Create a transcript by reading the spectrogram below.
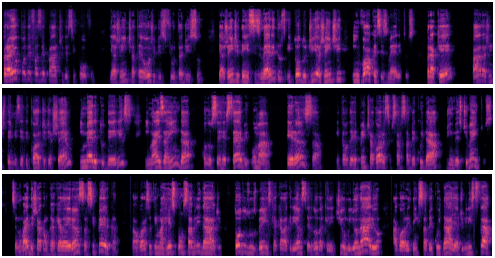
para eu poder fazer parte desse povo. E a gente até hoje desfruta disso. E a gente tem esses méritos e todo dia a gente invoca esses méritos. Para quê? Para a gente ter misericórdia de Hashem, em mérito deles, e mais ainda, quando você recebe uma herança, então de repente agora você precisa saber cuidar de investimentos. Você não vai deixar com que aquela herança se perca. Então agora você tem uma responsabilidade. Todos os bens que aquela criança herdou daquele tio milionário, agora ele tem que saber cuidar e administrar.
